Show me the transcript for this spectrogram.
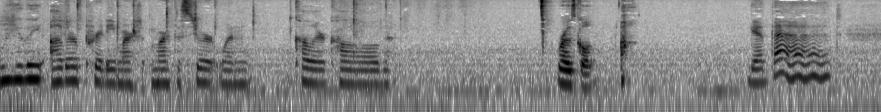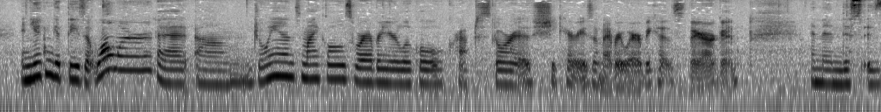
really other pretty Mar Martha Stewart one color called Rose Gold. Get that. And you can get these at Walmart, at um, Michael's, wherever your local craft store is. She carries them everywhere because they are good. And then this is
